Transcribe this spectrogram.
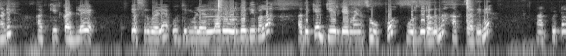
ನೋಡಿ, ಅಕ್ಕಿ ಕಡಲೆ ಹೆಸರುಬೇಳೆ ಉದ್ದಿನಬೇಳೆ ಎಲ್ಲರೂ ಹುರಿದಿದ್ದೀವಲ್ಲ, ಅದಕ್ಕೆ ಜೀರಿಗೆ, ಮೆಣಸು, ಉಪ್ಪು ಹುರಿದಿರೋದನ್ನ ಹಾಕ್ತಾ ಇದ್ದೀನಿ. ಹಾಕ್ಬಿಟ್ಟು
